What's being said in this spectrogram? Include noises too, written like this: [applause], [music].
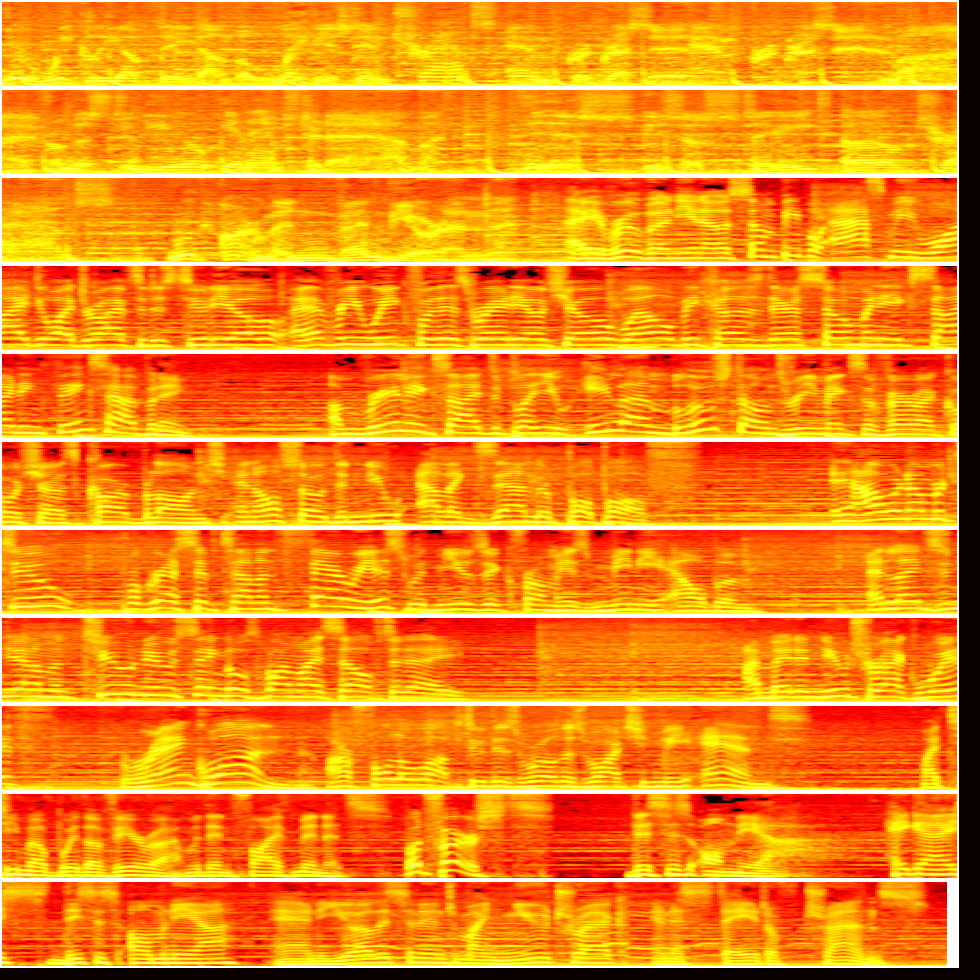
Your weekly update on the latest in trance and progressive. And progressive. Live from the studio in Amsterdam. This is a state of trance with Armin van Buuren. Hey Ruben, you know, some people ask me why do I drive to the studio every week for this radio show? Well, because there's so many exciting things happening. I'm really excited to play you Ilan Bluestone's remix of Veracocha's Carte Blanche and also the new Alexander Popov. In hour number two, progressive talent Farius with music from his mini album. And ladies and gentlemen, two new singles by myself today. I made a new track with Rank One, our follow up to This World Is Watching Me, and my team up with Avira within five minutes. But first, this is Omnia. Hey guys, this is Omnia, and you are listening to my new track in a state of trance.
